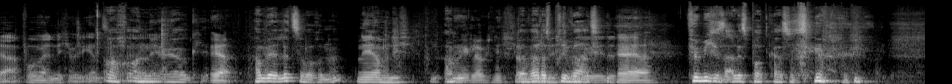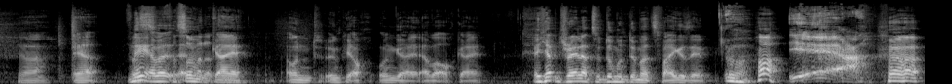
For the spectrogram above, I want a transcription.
Ja, wollen wir nicht über die ganze ach, oh, nee, ja, okay. ja. Haben wir ja letzte Woche, ne? Nee, haben wir nicht. Nee, glaube ich nicht. Da war das privat. Ja, ja, Für mich ist alles Podcast. was wir machen. Ja. ja. nee, aber was soll man äh, geil. Und irgendwie auch ungeil, aber auch geil. Ich habe einen Trailer zu Dumm und Dümmer 2 gesehen. Oh. Ha! Yeah!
